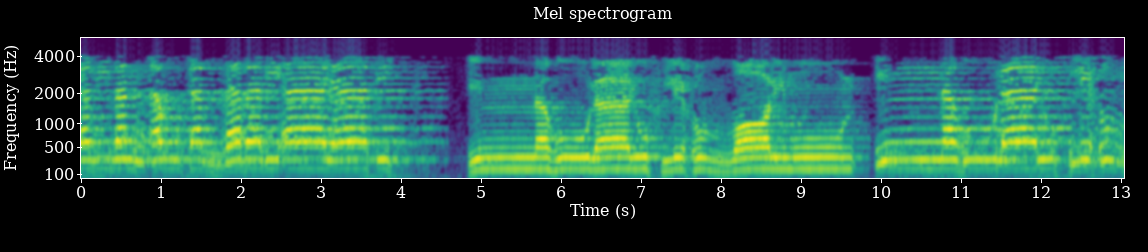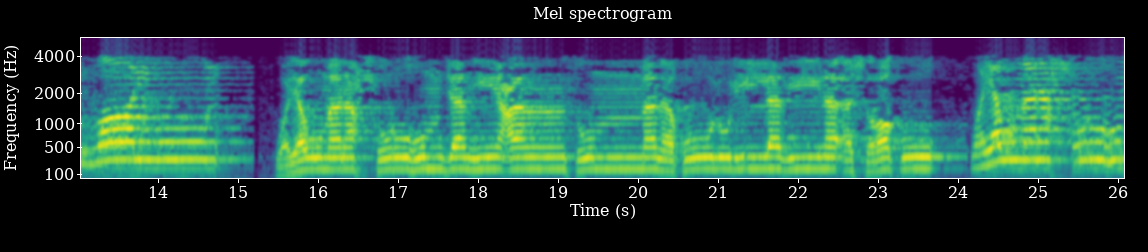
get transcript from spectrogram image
كَذِبًا أَوْ كَذَّبَ بِآيَاتِهِ إِنَّهُ لَا يُفْلِحُ الظَّالِمُونَ إِنَّهُ لَا يُفْلِحُ الظَّالِمُونَ وَيَوْمَ نَحْشُرُهُمْ جَمِيعًا ثُمَّ نَقُولُ لِلَّذِينَ أَشْرَكُوا وَيَوْمَ نَحْشُرُهُمْ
